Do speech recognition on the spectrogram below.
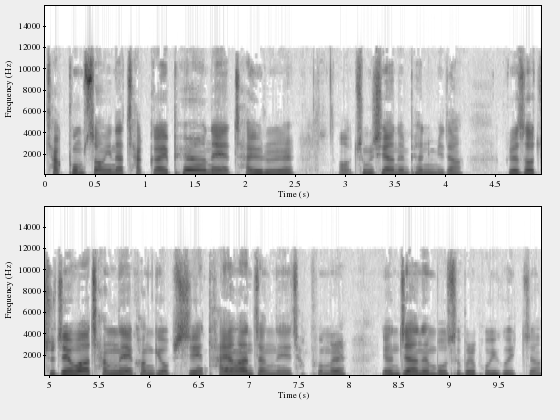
작품성이나 작가의 표현의 자유를 어, 중시하는 편입니다. 그래서 주제와 장르에 관계없이 다양한 장르의 작품을 연재하는 모습을 보이고 있죠.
